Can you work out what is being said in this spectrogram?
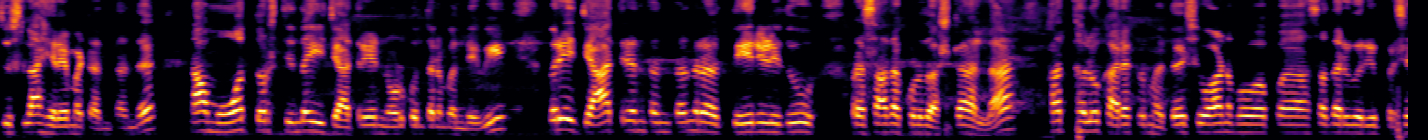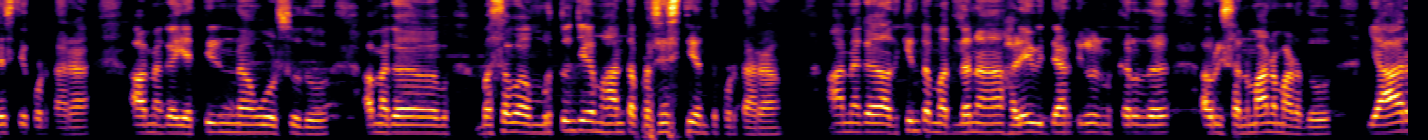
ಸುಶ್ಲಾ ಹಿರೇಮಠ ಅಂತಂದು. ನಾವು ಮೂವತ್ತು ವರ್ಷದಿಂದ ಈ ಜಾತ್ರೆಯನ್ನು ನೋಡ್ಕೊಂತಾನೆ ಬಂದೇವಿ. ಬರೀ ಜಾತ್ರೆ ಅಂತಂತಂದ್ರೆ ತೇರಿಳಿದು ಪ್ರಸಾದ ಕೊಡೋದು ಅಷ್ಟ ಅಲ್ಲ, ಹತ್ತು ಹಲವು ಕಾರ್ಯಕ್ರಮ ಐತೆ ಶಿವಾನುಭವ ಪ್ರಸಾದರಿಗೆ ಪ್ರಶಸ್ತಿ ಕೊಡ್ತಾರ. ಆಮ್ಯಾಗ ಎತ್ತಿನ ಓಡಿಸೋದು, ಆಮ್ಯಾಗ ಬಸವ ಮೃತ್ಯುಂಜಯ ಮಹಾಂತ ಪ್ರಶಸ್ತಿ ಅಂತ ಕೊಡ್ತಾರ. ಆಮ್ಯಾಗ ಅದಕ್ಕಿಂತ ಮೊದ್ಲನ ಹಳೆ ವಿದ್ಯಾರ್ಥಿಗಳನ್ನ ಕರೆದು ಅವ್ರಿಗೆ ಸನ್ಮಾನ ಮಾಡೋದು. ಯಾರ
